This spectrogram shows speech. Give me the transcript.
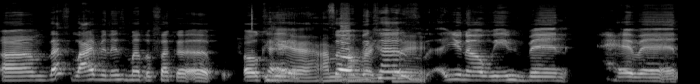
Um, let's liven this motherfucker up. Okay. Yeah, I'm, so I'm because you know we've been having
